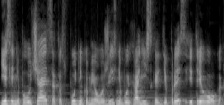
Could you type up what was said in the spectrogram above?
Если не получается, то спутниками его жизни будет хроническая депрессия и тревога.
